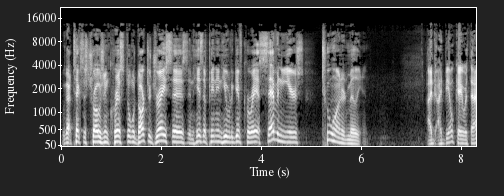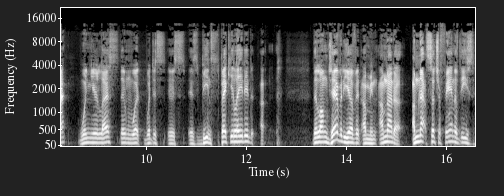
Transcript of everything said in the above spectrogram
We got Texas Trojan Crystal. Dr. Dre says, in his opinion, he would give Correa seven years, two hundred million. I'd, I'd be okay with that. One year less than what what is is, is being speculated. Uh, the longevity of it. I mean, I'm not a I'm not such a fan of these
